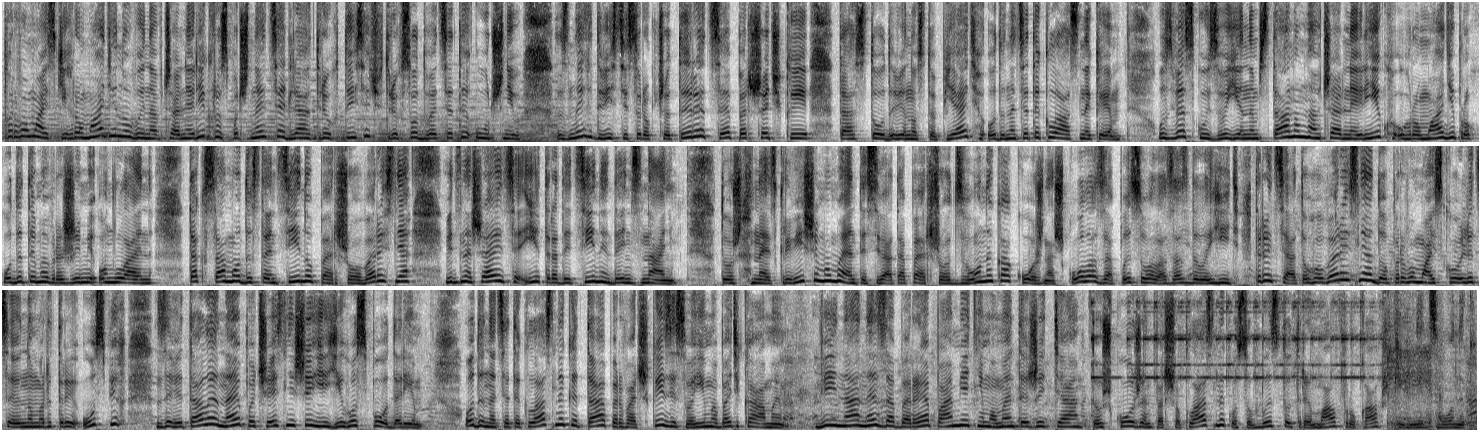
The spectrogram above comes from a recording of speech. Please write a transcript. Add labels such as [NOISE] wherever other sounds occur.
Первомайській громаді новий навчальний рік розпочнеться для 3320 учнів. З них 244 – це першачки та 195 – одинадцятикласники. У зв'язку з воєнним станом навчальний рік у громаді проходитиме в режимі онлайн. Так само дистанційно 1 вересня відзначається і традиційний день знань. Тож найяскравіші моменти свята першого дзвоника кожна школа записувала заздалегідь. 30 вересня до Первомайського ліцею номер 3 «Успіх» завітали найпочесніші її господарі – одинадцятикласники та первачки зі своїми батьками. Війна не забере пам'ятні моменти життя, тож кожен першокласник особисто тримав в руках шкільний дзвоник.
